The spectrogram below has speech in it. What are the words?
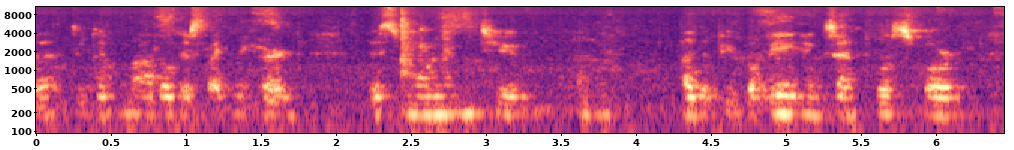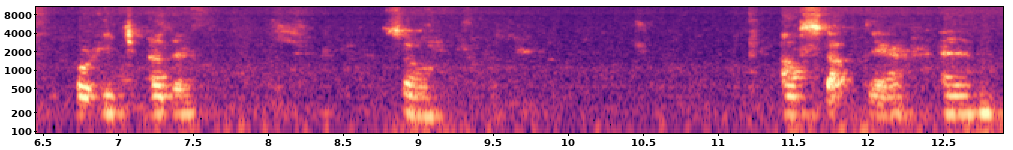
It's a good model, just like we heard this morning to uh, other people being examples for for each other. So I'll stop there and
